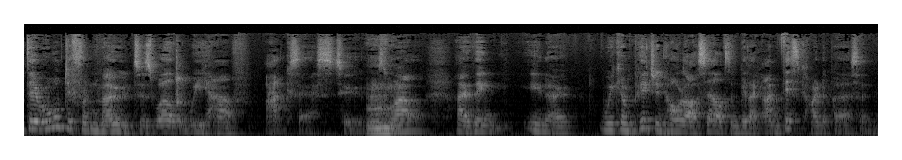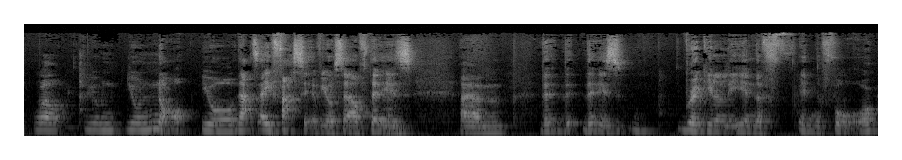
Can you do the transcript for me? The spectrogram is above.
they're all different modes as well that we have access to as well. I think you know we can pigeonhole ourselves and be like, I'm this kind of person. Well, you're you're not. You're that's a facet of yourself that is um, that, that that is regularly in the in the fore.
